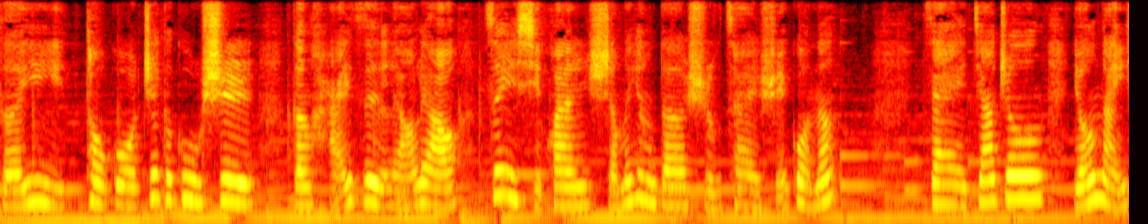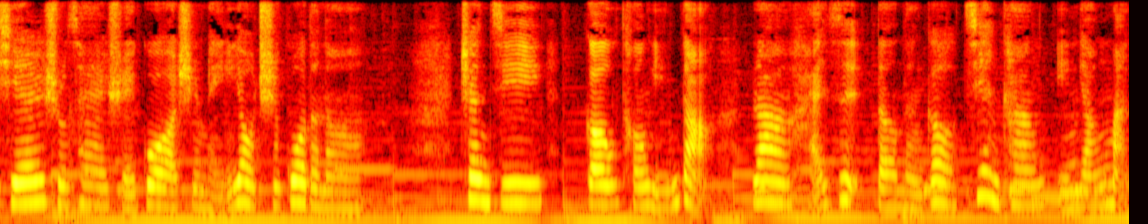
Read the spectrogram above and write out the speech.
可以透过这个故事，跟孩子聊聊最喜欢什么样的蔬菜水果呢？在家中有哪一些蔬菜水果是没有吃过的呢？趁机沟通引导，让孩子都能够健康、营养满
